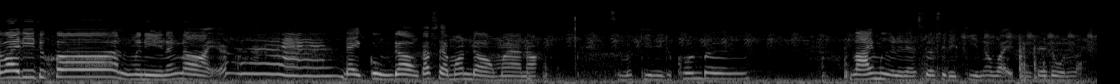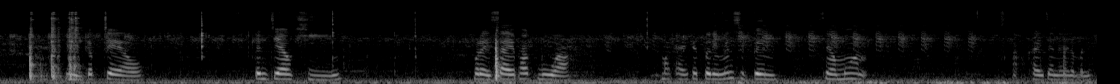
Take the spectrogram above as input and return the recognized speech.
สบายดีทุกคนวันนี้นั่งหน่อยได้กุ้งดองกับแซลมอนดองมาเนาะสิมากินให้ทุกคนเบิงร้ายมือเลยแหละเสือสิได้กินเอาไว้ตั้งแต่โดนละกินกับแจวเป็นแจวขิงบริใส่ผักบัว มาไข่กับตัวนี้มันสิเป็นแซลมอนใครจะแน่ละบัดนี้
